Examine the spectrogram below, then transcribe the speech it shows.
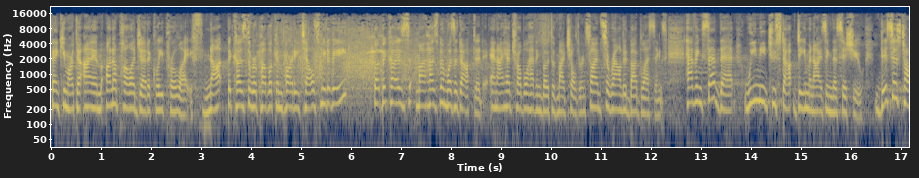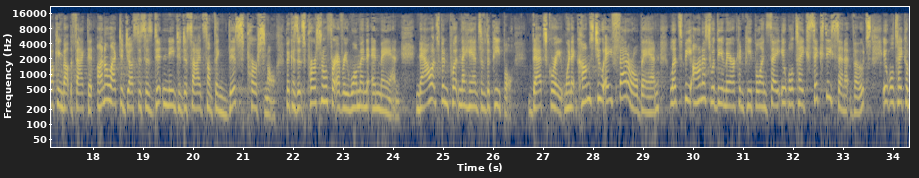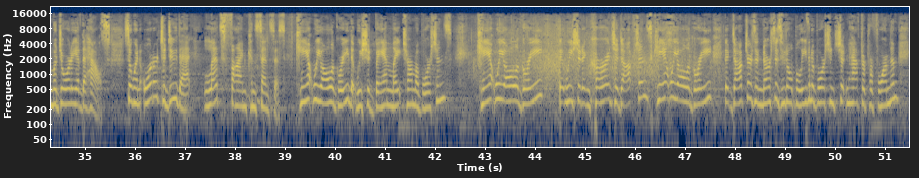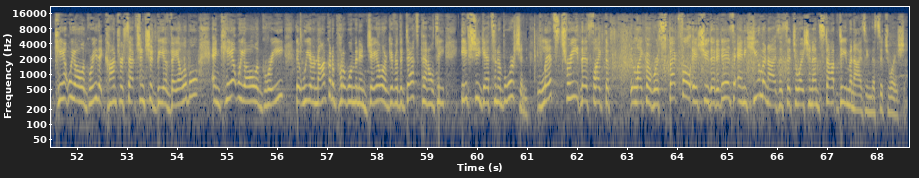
Thank you, Martha. I am unapologetically pro life, not because the Republican Party tells me to be, but because my husband was adopted and I had trouble having both of my children. So I'm surrounded by blessings. Having said that, we need to stop demonizing this issue. This is talking about the fact that unelected justices didn't need to decide something this personal because it's personal for every woman and man. Now it's been put in the hands of the people. That's great. When it comes to a federal ban, let's be honest with the American people and say it will take 60 Senate votes. It will take a majority of the House. So in order to do that, let's find consensus. Can't we all agree that we should ban late term abortions? Can't we all agree that we should encourage adoptions? Can't we all agree that doctors and nurses who don't believe in abortion shouldn't have to perform them? Can't we all agree that contraception should be available? And can't we all agree that we are not going to put a woman in jail or give her the death penalty if she gets an abortion? Let's treat this like the like a respectful issue that it is and humanize the situation and stop demonizing the situation.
